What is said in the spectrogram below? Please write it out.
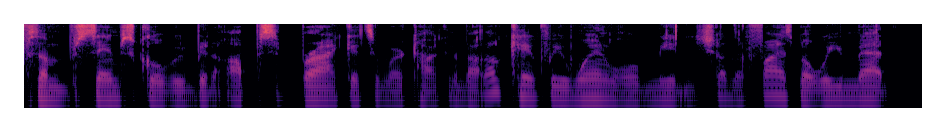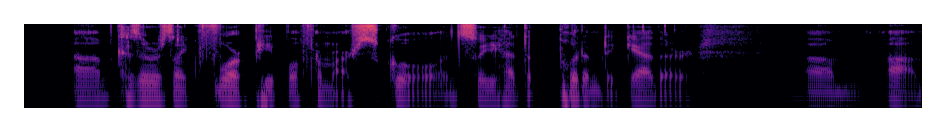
some same school we've been opposite brackets, and we are talking about okay, if we win, we'll meet each other in finals. But we met because there was like four people from our school, and so you had to put them together. Um, um,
